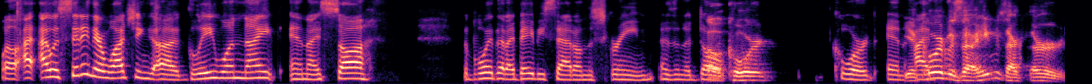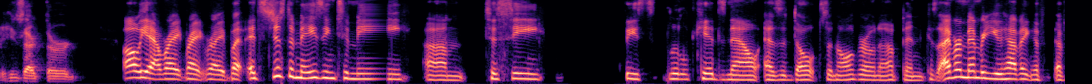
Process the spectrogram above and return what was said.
well, I, I was sitting there watching uh, Glee one night and I saw the boy that I babysat on the screen as an adult. oh, adult, Cord. Cord. And Yeah, I, Cord was our he was our third. He's our third. Oh yeah, right, right, right. But it's just amazing to me um, to see these little kids now as adults and all grown up, and because I remember you having a, a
